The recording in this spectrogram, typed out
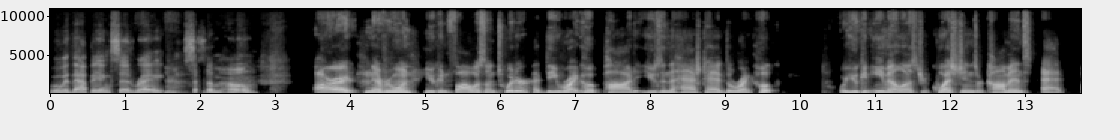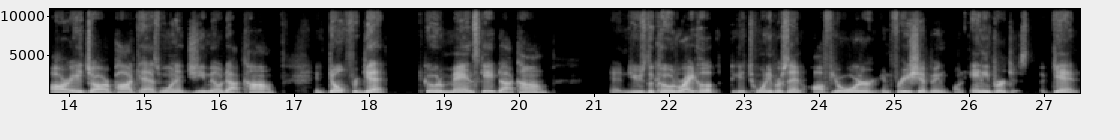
Well, with that being said, Ray, send them home. All right, everyone. You can follow us on Twitter at the Right Hook Pod using the hashtag the Right Hook, or you can email us your questions or comments at rhrpodcast1 at gmail.com. And don't forget to go to manscaped.com and use the code Right Hook to get 20% off your order and free shipping on any purchase. Again,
